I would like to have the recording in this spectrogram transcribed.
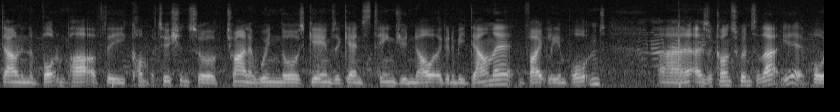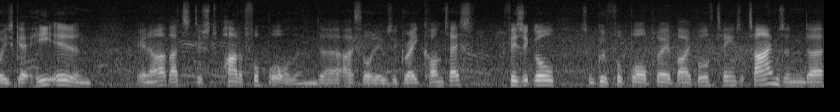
down in the bottom part of the competition. So trying to win those games against teams you know are going to be down there, vitally important. Uh, as a consequence of that, yeah, boys get heated, and you know that's just part of football. And uh, I thought it was a great contest, physical, some good football played by both teams at times, and uh,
